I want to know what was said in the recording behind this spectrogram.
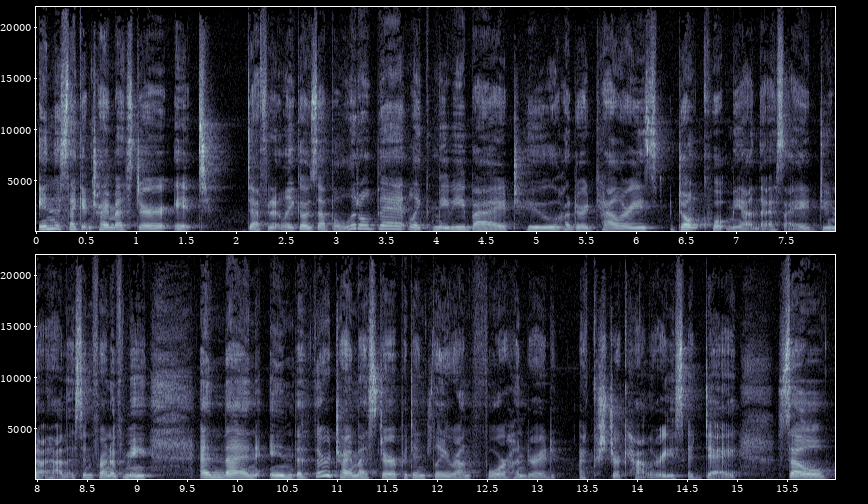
in the second trimester, it definitely goes up a little bit, like maybe by 200 calories. Don't quote me on this, I do not have this in front of me. And then in the third trimester, potentially around 400 extra calories a day. So,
